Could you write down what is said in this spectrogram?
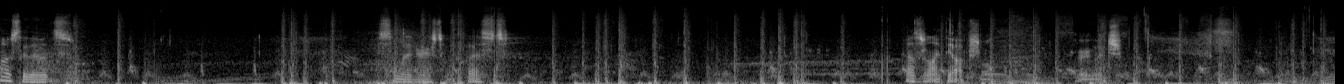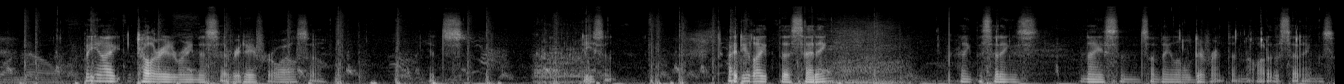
Mostly though, it's somewhat interesting quest. I also don't like the optional very much. But know, I tolerated running this every day for a while, so it's decent. I do like the setting. I think the setting's nice and something a little different than a lot of the settings.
